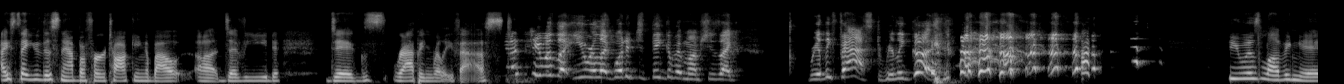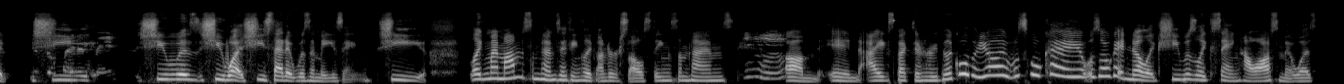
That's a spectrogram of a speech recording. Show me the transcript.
I sent you the snap of her talking about uh Daveed Diggs rapping really fast. She was like, you were like, what did you think of it, mom? She's like, really fast, really good. She was loving it. She she was she was she said it was amazing. She like my mom sometimes I think like undersells things sometimes. Mhm. Um and I expected her to be like, "Oh, yeah, it was okay. It was okay." No, like she was like saying how awesome it was.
